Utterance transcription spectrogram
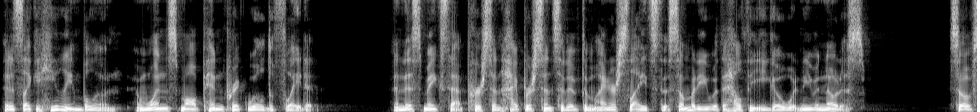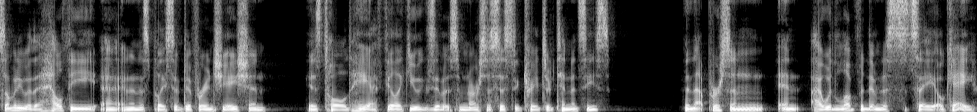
that it's like a helium balloon, and one small pinprick will deflate it. And this makes that person hypersensitive to minor slights that somebody with a healthy ego wouldn't even notice. So if somebody with a healthy and in this place of differentiation is told, hey, I feel like you exhibit some narcissistic traits or tendencies, then that person, and I would love for them to say, okay,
